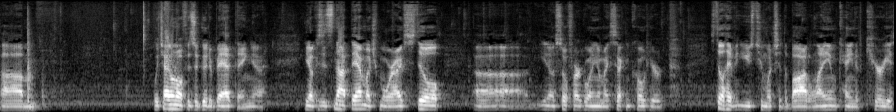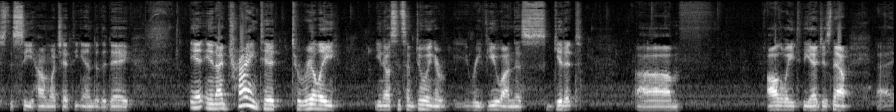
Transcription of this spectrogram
Um, which I don't know if is a good or bad thing, uh, you know, because it's not that much more. I've still uh, you know, so far going on my second coat here, still haven't used too much of the bottle. I am kind of curious to see how much at the end of the day. And, and I'm trying to, to really, you know, since I'm doing a review on this, get it um, all the way to the edges. Now, uh,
